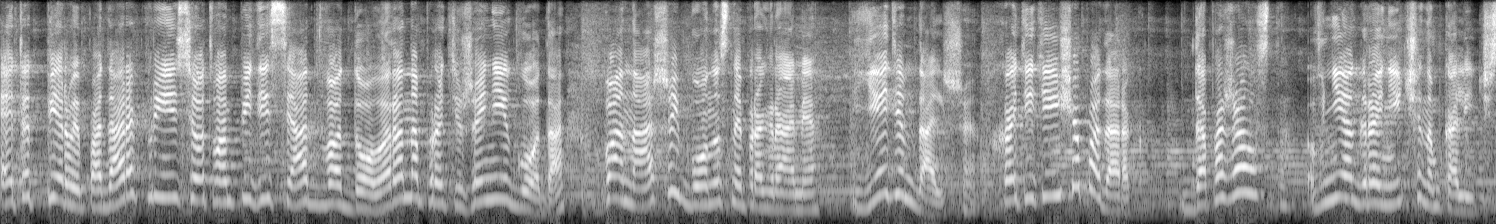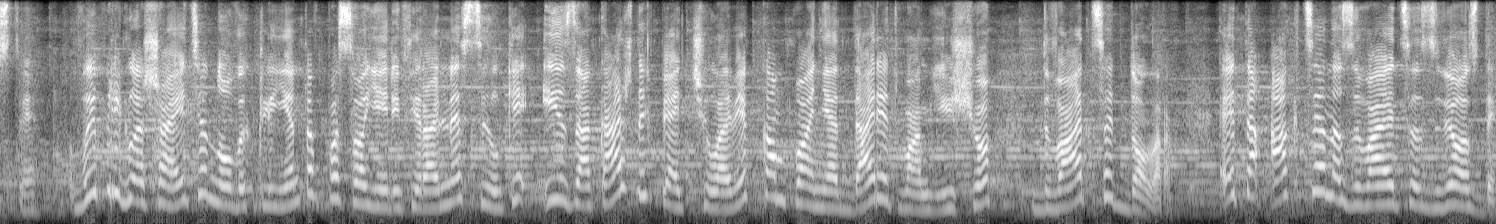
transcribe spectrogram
Этот первый подарок принесет вам 52 доллара на протяжении года по нашей бонусной программе. Едем дальше. Хотите еще подарок? Да, пожалуйста, в неограниченном количестве. Вы приглашаете новых клиентов по своей реферальной ссылке, и за каждых 5 человек компания дарит вам еще 20 долларов. Эта акция называется «Звезды».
